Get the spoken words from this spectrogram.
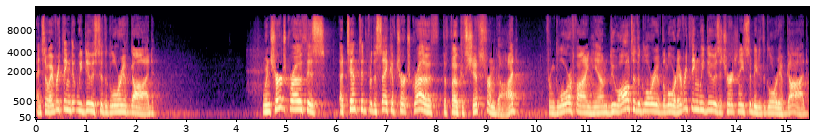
And so everything that we do is to the glory of God. When church growth is attempted for the sake of church growth, the focus shifts from God, from glorifying Him. Do all to the glory of the Lord. Everything we do as a church needs to be to the glory of God.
